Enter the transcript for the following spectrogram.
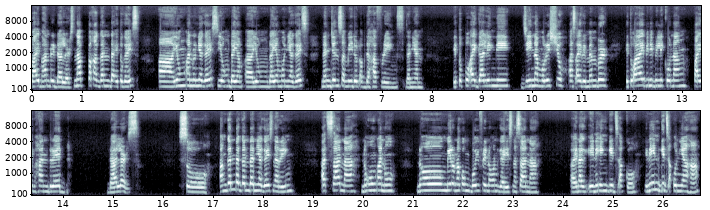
500 dollars. Napakaganda ito guys. Ah, yung ano niya guys, yung diam ah, yung diamond niya guys, nandyan sa middle of the half rings, ganyan. Ito po ay galing ni Gina Mauricio as I remember. Ito ay binibili ko ng 500 dollars. So, ang ganda-ganda niya guys na ring. At sana noong ano, noong meron akong boyfriend noon guys na sana ay nag ini-engage ako. Ini-engage ako niya ha.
